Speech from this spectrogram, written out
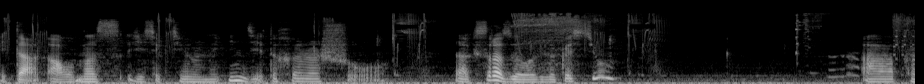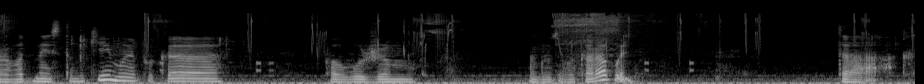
Итак, а у нас есть активированный Индия, это хорошо. Так, сразу за костюм. А проводные станки мы пока положим на грузовой корабль. Так.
